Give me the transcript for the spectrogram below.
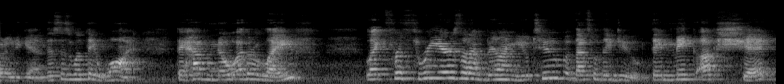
It again. This is what they want. They have no other life. Like for three years that I've been on YouTube, that's what they do. They make up shit,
